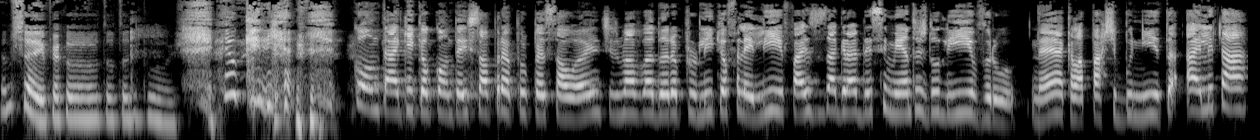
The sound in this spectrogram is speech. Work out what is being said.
Eu não sei, pior que eu tô, tô de boa eu queria contar aqui que eu contei só para pro pessoal antes, uma voadora pro Li, que eu falei, Li, faz os agradecimentos do livro, né? Aquela parte bonita. Aí ele tá,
